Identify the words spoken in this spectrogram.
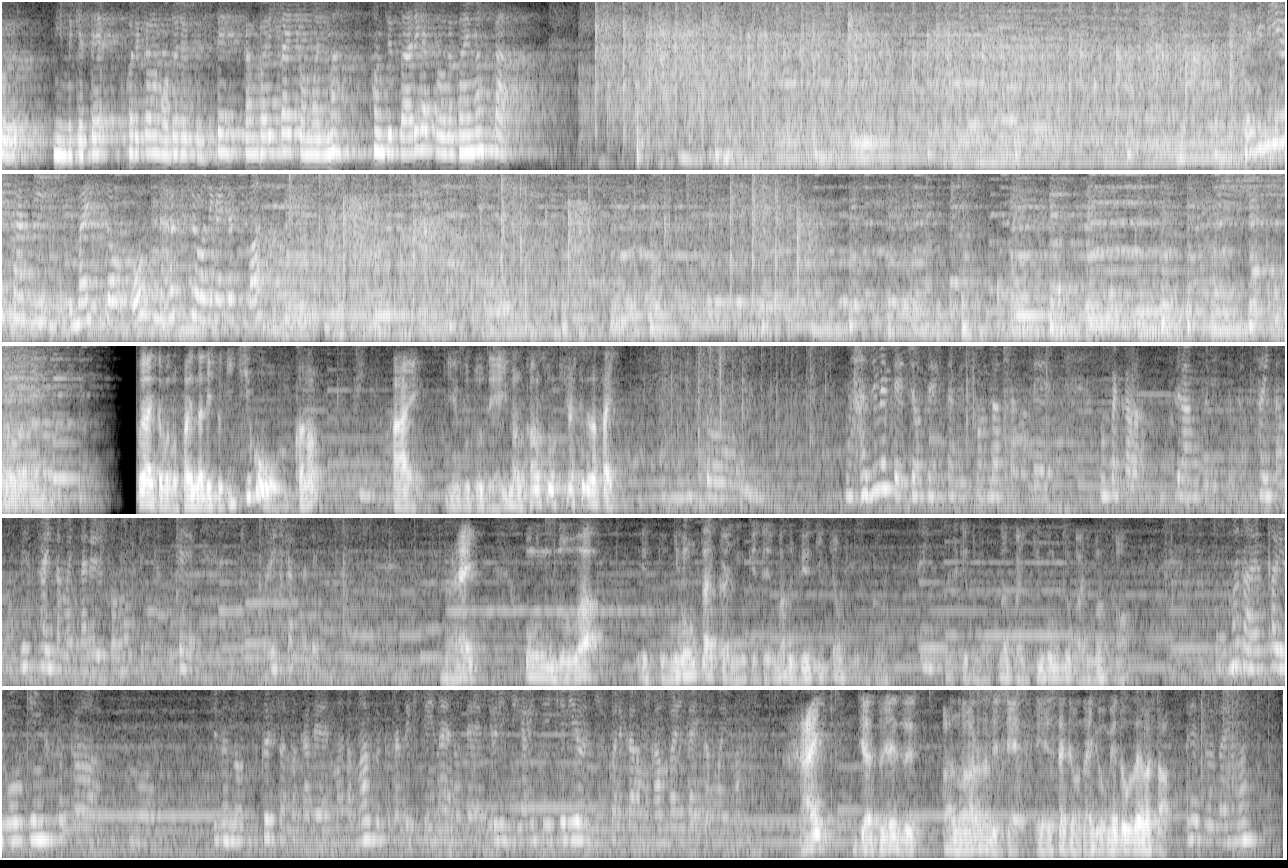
に向けてこれからも努力して頑張りたいと思います。本日はありがとうございました。八木美優さんに今一度大きな拍手をお願いいたします。フライトマのファイナリスト1号かな、はい、はい。ということで今の感想を聞かせてください。えっと、まあ、初めて挑戦したミスコンだったのでまさかグランプリとか埼玉ミス埼玉になれると思っていなくて嬉しかったですはい。今度は、えっと、日本大会に向けてまずビューティーキャンプとかはい。ですけどもなんか意気込みとかありますか？えっとまだやっぱりウォーキングとかその自分の美しさとかでまだ満足ができていないのでより磨いていけるようにこれからも頑張りたいと思います。はい。じゃあとりあえずあの改めて、えー埼玉代表おめでとうございました。ありがとうございます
